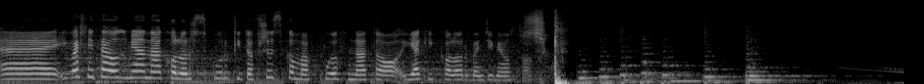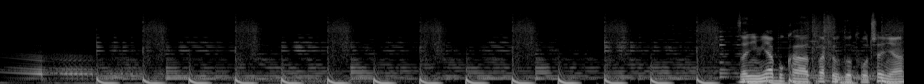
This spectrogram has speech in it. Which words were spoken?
E, I właśnie ta odmiana, kolor skórki, to wszystko ma wpływ na to, jaki kolor będzie miał sok. Zanim jabłka trafią do tłoczenia,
